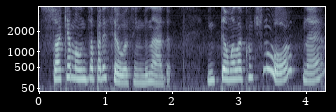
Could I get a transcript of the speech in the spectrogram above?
Só que a mão desapareceu, assim, do nada. Então ela continuou, né,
